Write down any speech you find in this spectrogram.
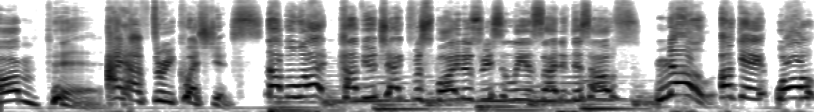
Um, I have three questions. Number one, have you checked for spiders recently inside of this house? No! Okay, well,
